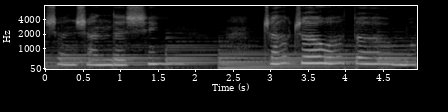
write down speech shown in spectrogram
闪闪的星。照着我的梦，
